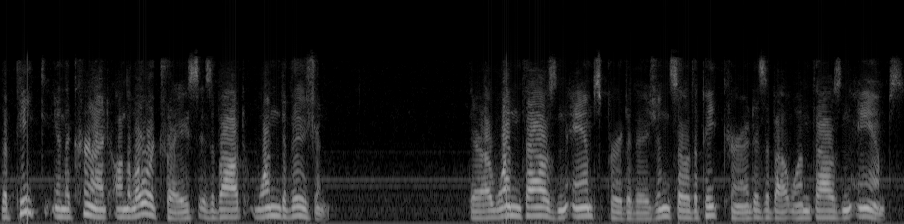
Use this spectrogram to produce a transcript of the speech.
The peak in the current on the lower trace is about 1 division. There are 1,000 amps per division, so the peak current is about 1,000 amps.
